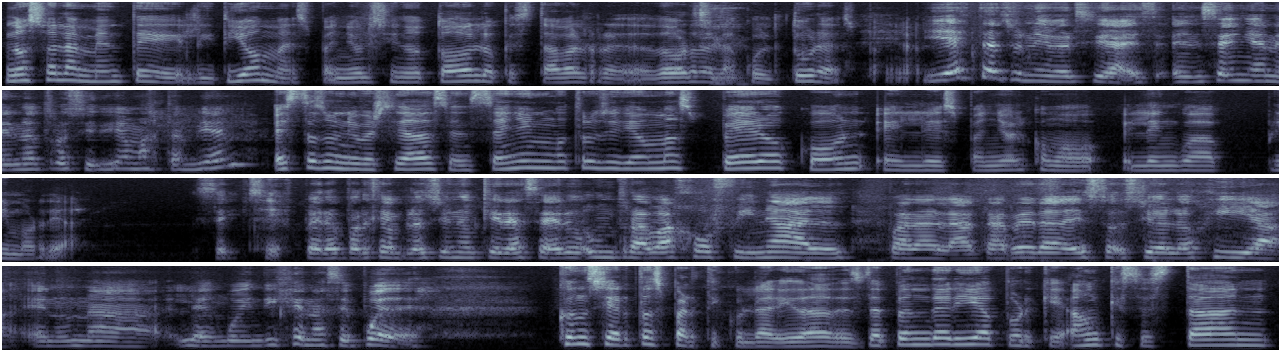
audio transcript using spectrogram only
No solamente el idioma español, sino todo lo que estaba alrededor de la cultura española. ¿Y estas universidades enseñan en otros idiomas también? Estas universidades enseñan en otros idiomas, pero con el español como lengua primordial. Sí. Pero, por ejemplo, si uno quiere hacer un trabajo final para la carrera de sociología en una lengua indígena, se puede. Con ciertas particularidades. Dependería porque, aunque se están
